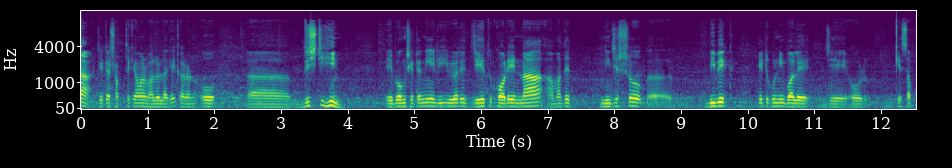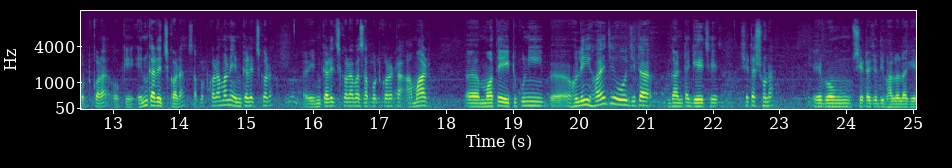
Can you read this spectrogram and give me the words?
না, যেটা সব থেকে আমার ভালো লাগে, কারণ ও দৃষ্টিহীন। এবং সেটা নিয়ে লিভারেজ যেহেতু করে না, আমাদের নিজস্ব বিবেক এটুকুনি বলে যে ওর কে সাপোর্ট করা, ওকে এনকারেজ করা। সাপোর্ট করা মানে এনকারেজ করা। আর এনকারেজ করা বা সাপোর্ট করাটা আমার মতে এইটুকুনি হলেই হয় যে ও যেটা গানটা গেয়েছে সেটা শোনা এবং সেটা যদি ভালো লাগে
